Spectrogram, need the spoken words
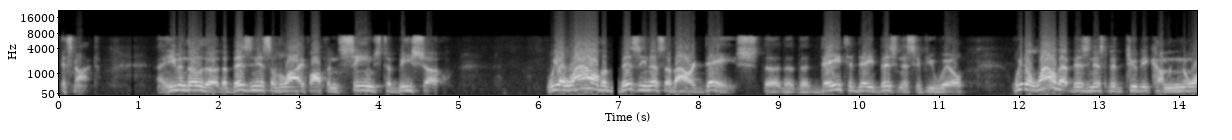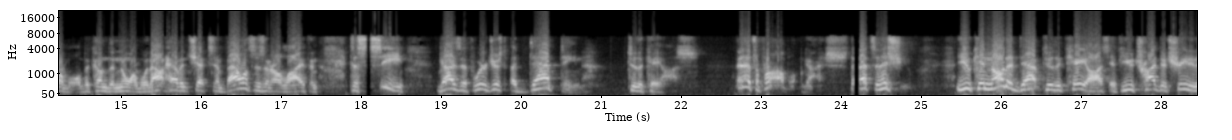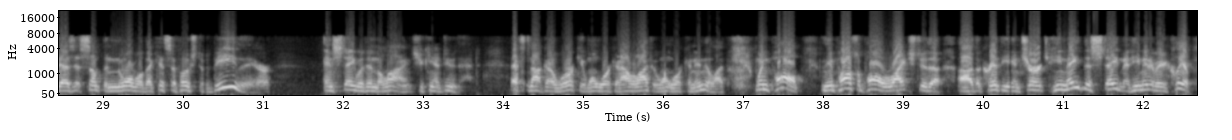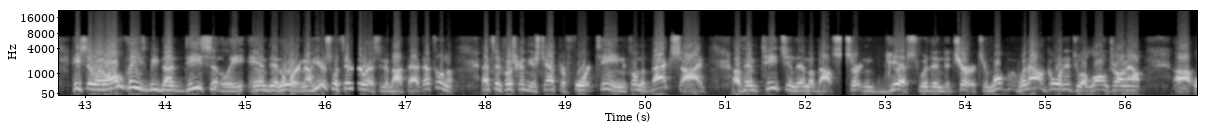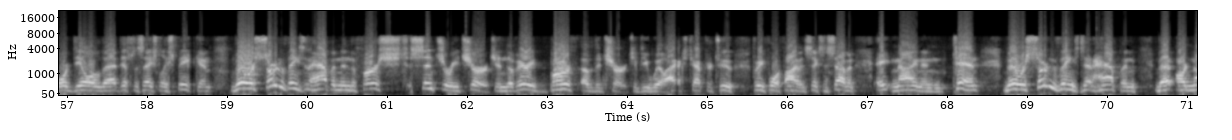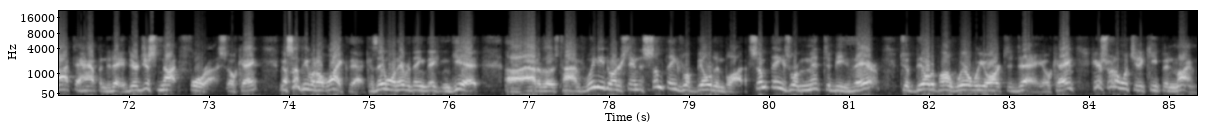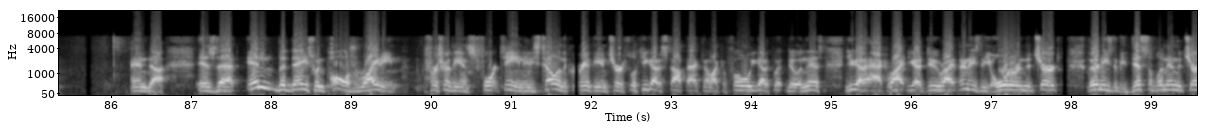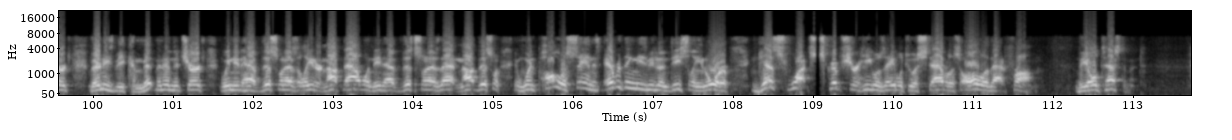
It's not. Uh, even though the, the busyness of life often seems to be so, we allow the busyness of our days, the, the, day-to-day business, if you will, we allow that business to become normal, become the norm, without having checks and balances in our life, and to see, guys, if we're just adapting to the chaos. And that's a problem, guys. That's an issue. You cannot adapt to the chaos if you try to treat it as it's something normal that gets supposed to be there and stay within the lines. You can't do that. That's not going to work. It won't work in our life. It won't work in any life. When Paul, the Apostle Paul writes to the, uh, the Corinthian church, he made this statement. He made it very clear. He said, let all things be done decently and in order. Now here's what's interesting about that. That's on the, that's in 1 Corinthians chapter 14. It's on the backside of him teaching them about certain gifts within the church. And without going into a long drawn out uh, ordeal on that, dispensationally speaking, there were certain things that happened in the first century church, in the very birth of the church church, if you will. Acts chapter 2, 3, 4, 5, and 6, and 7, 8, 9, and 10. There were certain things that happened that are not to happen today. They're just not for us, okay? Now, some people don't like that because they want everything they can get uh, out of those times. We need to understand that some things were building blocks. Some things were meant to be there to build upon where we are today, okay? Here's what I want you to keep in mind and uh, is that in the days when Paul's writing 1 Corinthians 14, and he's telling the Corinthian church, look, you got to stop acting like a fool. You got to quit doing this. You got to act right. You got to do right. There needs to be order in the church. There needs to be discipline in the church. There needs to be commitment in the church. We need to have this one as a leader, not that one. We need to have this one as that, not this one. And when Paul was saying this, everything needs to be done decently in order. Guess what scripture he was able to establish all of that from? The Old Testament.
